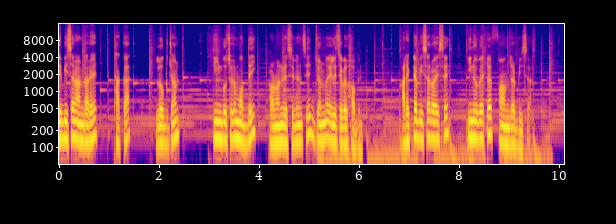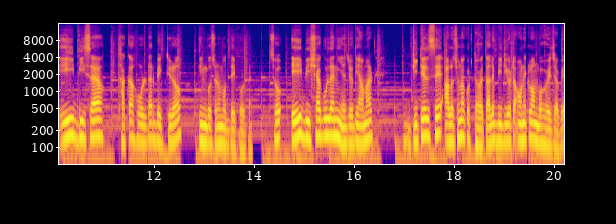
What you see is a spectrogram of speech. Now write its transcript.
এ ভিসার আন্ডারে থাকা লোকজন তিন বছরের মধ্যেই পার্মানেন্ট রেসিডেন্সির জন্য এলিজেবল হবেন। আরেকটা ভিসা রয়েছে ইনোভেটর ফাউন্ডার ভিসা এই ভিসা থাকা হোল্ডার ব্যক্তিরাও তিন বছরের মধ্যেই পড়বেন সো এই ভিসাগুলো নিয়ে যদি আমার ডিটেলসে আলোচনা করতে হয়, তাহলে ভিডিওটা অনেক লম্বা হয়ে যাবে।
